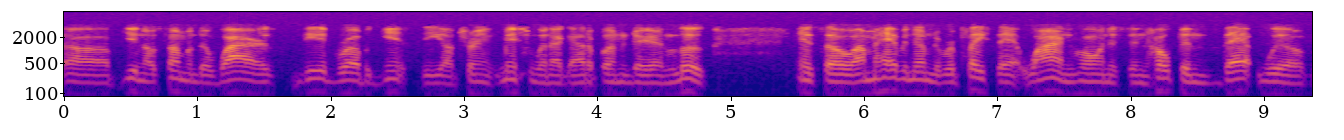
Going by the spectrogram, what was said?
uh, you know, some of the wires did rub against the uh, transmission when I got up under there and looked. And so I'm having them to replace that wiring harness and hoping that will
